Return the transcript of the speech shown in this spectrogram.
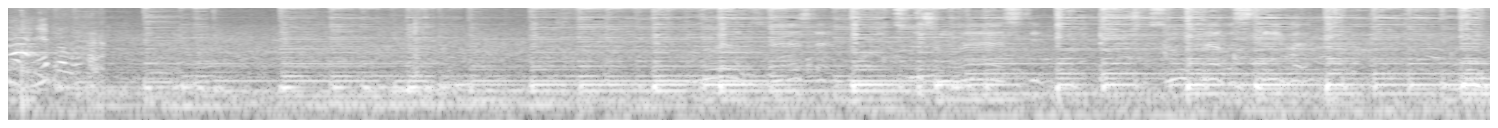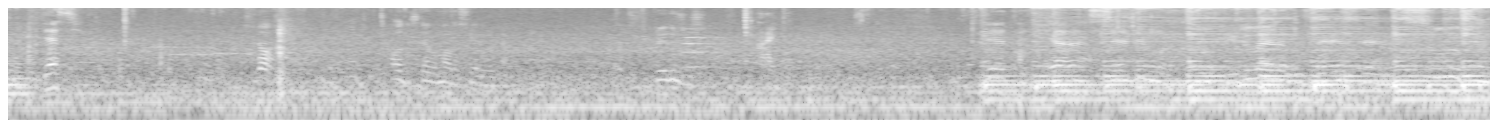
Može, nije problem. Si? Dobro. S tebom malo sviramo tamo. Pridružiš? Ajde. Prijatelj, ja sedim u kupi, gledam zvijezde Slušam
